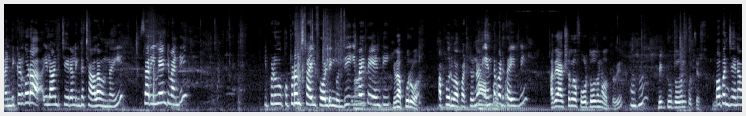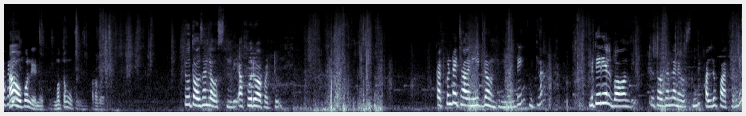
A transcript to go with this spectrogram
అండ్ ఇక్కడ కూడా ఇలాంటి చీరలు ఇంకా చాలా ఉన్నాయి. సార్ ఇవేంటివండి? ఇప్పుడు కుప్పడం స్టైల్ ఫోల్డింగ్ ఉంది. ఇవైతే ఏంటి? ఇది అపూర్వ. అపూర్వ పట్టున? ఎంత పడతాయి ఇవి? అది యాక్చువల్గా ఫోర్ థౌజండ్ అవుతుంది. మీకు టూ థౌజండ్కి వచ్చేస్తుంది. ఓపెన్ చేయనా ఒకటి? ఓపెన్ చేయండి. మొత్తం ఓపెన్ చేయండి పర్వాలేదు. టూ థౌజండ్లో వస్తుంది అపూర్వ పట్టు. కట్టుకుంటే చాలా నీట్గా ఉంటుందండి ఇట్లా. మెటీరియల్ బాగుంది. టూ థౌజండ్లోనే వస్తుంది. పళ్ళు పార్ట్ అండి.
